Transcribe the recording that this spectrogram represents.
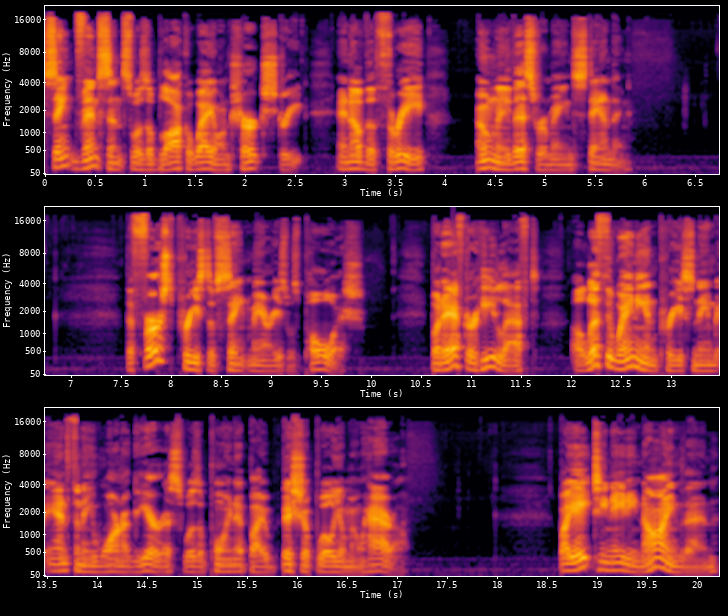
St. Vincent's was a block away on Church Street, and of the three, only this remained standing. The first priest of St. Mary's was Polish, but after he left, a Lithuanian priest named Anthony Warnagiris was appointed by Bishop William O'Hara. By 1889, then,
